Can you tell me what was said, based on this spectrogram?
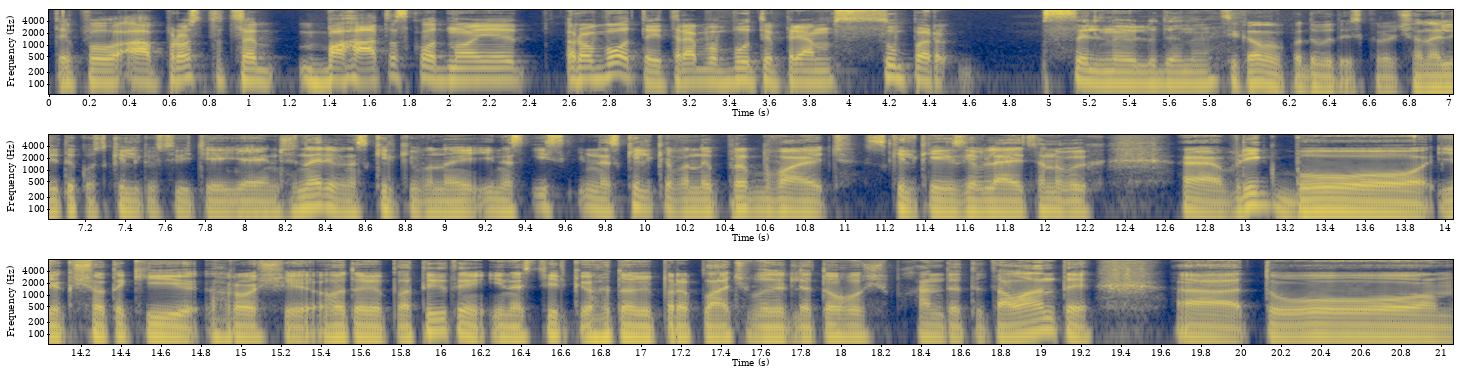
Типу, а просто це багато складної роботи, і треба бути прям супер сильною людиною. Цікаво подивитись, коротше, аналітику, скільки в світі є інженерів, наскільки вони і, наскільки вони прибувають, скільки їх з'являється нових е, в рік. Бо якщо такі гроші готові платити і настільки готові переплачувати для того, щоб хандити таланти, е, то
